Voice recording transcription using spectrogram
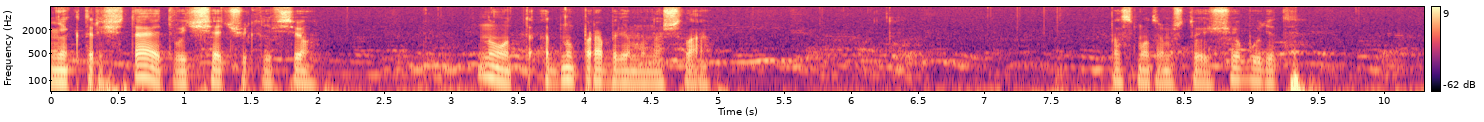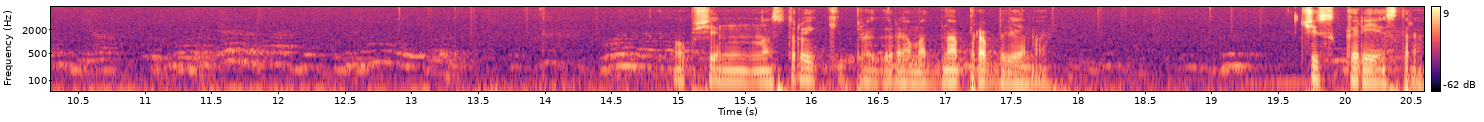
некоторые считают, вычищать чуть ли все? Ну вот, одну проблему нашла. Посмотрим, что еще будет. Общие настройки программ. Одна проблема. Чистка реестра.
